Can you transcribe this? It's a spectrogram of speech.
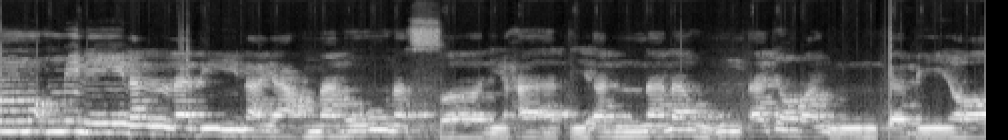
المؤمنين الذين يعملون الصالحات أن لهم أجرا كبيرا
